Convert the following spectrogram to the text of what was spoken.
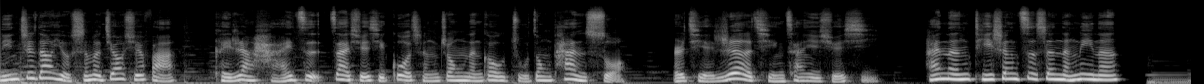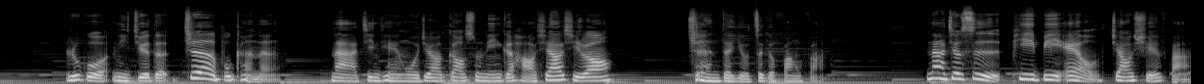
您知道有什么教学法可以让孩子在学习过程中能够主动探索，而且热情参与学习，还能提升自身能力呢？如果你觉得这不可能，那今天我就要告诉你一个好消息喽！真的有这个方法，那就是 PBL 教学法。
